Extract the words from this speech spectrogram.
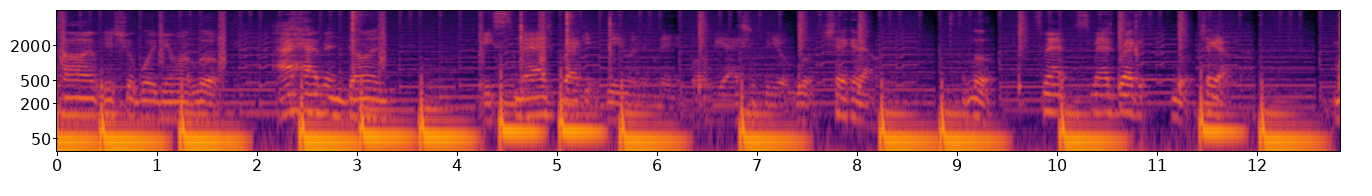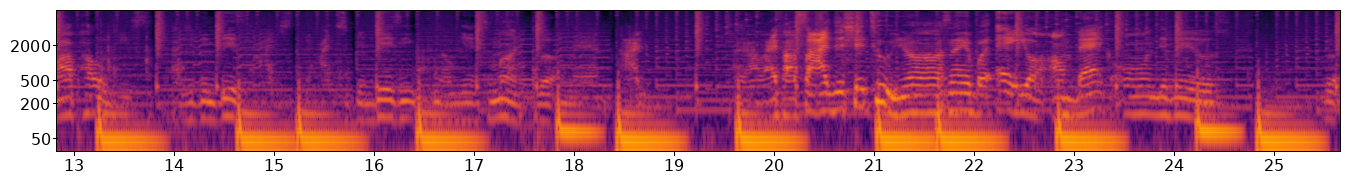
time. It's your boy J1. Look, I haven't done a Smash Bracket video in a minute, bro. Reaction video. Look, check it out. Look, Smash Smash Bracket. Look, check it out. My apologies. I just been busy. I just I just been busy, you know, getting some money. Look, man, I I got life outside this shit too, you know what I'm saying? But hey, yo, I'm back on the videos. Look,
